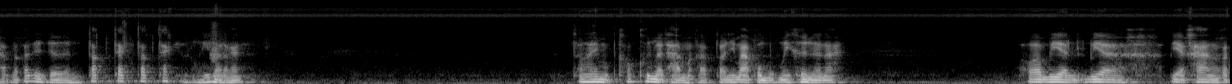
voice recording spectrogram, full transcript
ครับ แล้วก็จะเดินต๊อกแต๊กต๊อกแต๊กอยู่ตรงนี้ก่อนแล้วกัน ต้องให้เขาขึ้นมาทำอะครับ ตอนนี้มาผมบุกไม่ขึ้นแล้วนะ เพราะว่าเบี้ยเบี้ยเบี้ยข้างเราก็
